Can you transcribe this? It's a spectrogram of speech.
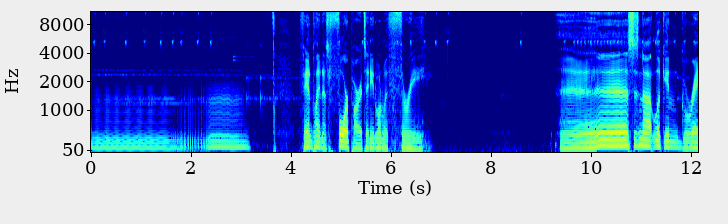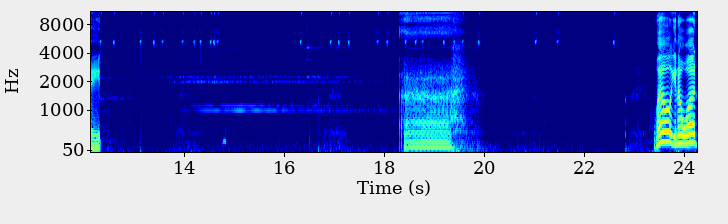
Mm. Fan plane has four parts. I need one with three. This is not looking great. Uh, well, you know what?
